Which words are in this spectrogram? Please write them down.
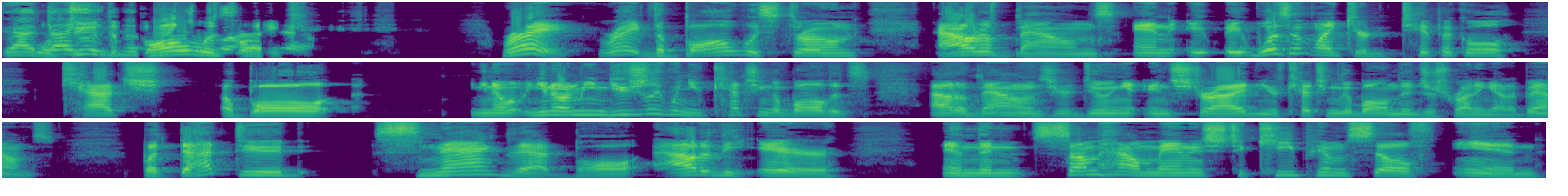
I well, thought dude, the ball was like, right, right. The ball was thrown out of bounds, and it, it wasn't like your typical catch a ball. You know, you know what I mean. Usually, when you're catching a ball that's out of bounds, you're doing it in stride, and you're catching the ball and then just running out of bounds. But that dude snagged that ball out of the air, and then somehow managed to keep himself in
